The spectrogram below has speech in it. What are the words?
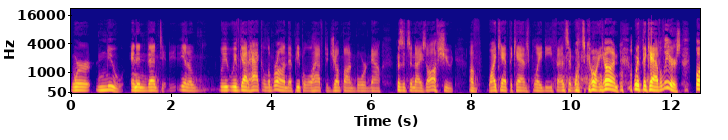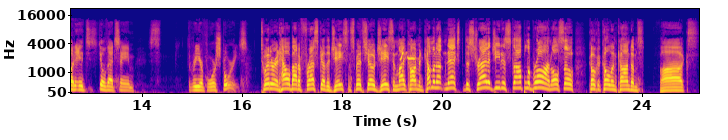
were new and invented. You know, we we've got Hack a LeBron that people will have to jump on board now because it's a nice offshoot of why can't the Cavs play defense and what's going on with the Cavaliers. But it's still that same three or four stories. Twitter at How About a Fresca, the Jason Smith Show. Jason, Mike Harmon. Coming up next, the strategy to stop LeBron. Also, Coca Cola and condoms. Fox.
